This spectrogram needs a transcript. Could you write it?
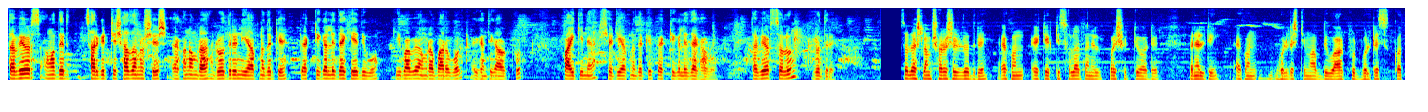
তা ভিউয়ার্স আমাদের সার্কিটটি সাজানো শেষ। এখন আমরা রোদ্রে নিয়ে আপনাদেরকে প্র্যাকটিক্যালি দেখিয়ে দিব কীভাবে আমরা বারো ভোল্ট এখান থেকে আউটপুট পাই কিনা, সেটি আপনাদেরকে প্র্যাকটিক্যালি দেখাবো। তা ভিউয়ার্স চলুন রোদ্রে। চলে আসলাম সরাসরি রোদ্রে। এখন এটি একটি সোলার প্যানেল পঁয়ষট্টি ওয়াটের প্যানেলটি এখন ভোল্টেজটি মাপ দিব আউটপুট ভোল্টেজ কত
